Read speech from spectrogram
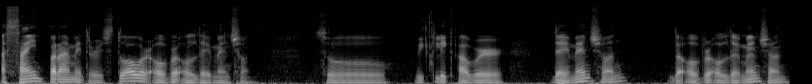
assigned parameters to our overall dimension. So we click our dimension the overall dimension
